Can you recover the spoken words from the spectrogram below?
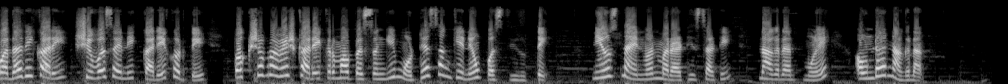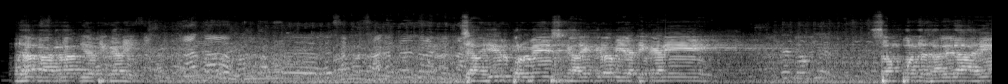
पदाधिकारी शिवसैनिक कार्यकर्ते पक्षप्रवेश कार्यक्रमाप्रसंगी मोठ्या संख्येने उपस्थित होते. न्यूज नाईन वन मराठीसाठी नागनाथ मुळे औंढा नागनाथ या ठिकाणी जाहीर प्रवेश कार्यक्रम या ठिकाणी संपन्न झालेला आहे.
